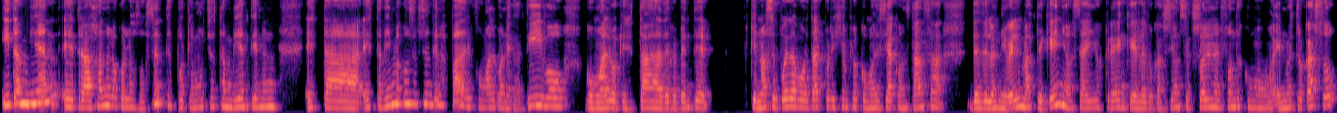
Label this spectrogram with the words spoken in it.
Y también eh, trabajándolo con los docentes, porque muchos también tienen esta, esta misma concepción que los padres como algo negativo, como algo que está de repente que no se puede abordar, por ejemplo, como decía Constanza, desde los niveles más pequeños. O sea, ellos creen que la educación sexual en el fondo es como, en nuestro caso,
